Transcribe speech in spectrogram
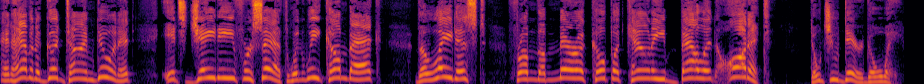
and having a good time doing it. It's JD for Seth. When we come back, the latest from the Maricopa County ballot audit. Don't you dare go away.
